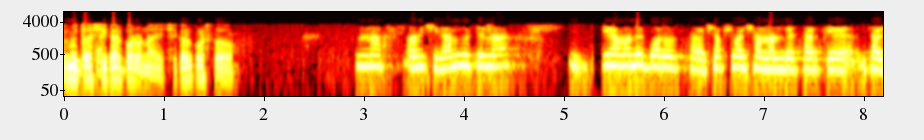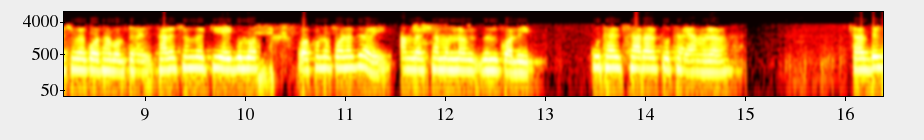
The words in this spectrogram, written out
তুমি তো স্বীকার করো নাই। স্বীকার করছ? না আমি স্বীকার করছি না। যে আমাদের বড় স্যার সবসময় সম্মান দিয়ে স্যারকে স্যারের সঙ্গে কথা বলতে হয়। স্যারের সঙ্গে কি এগুলো কখনো করা যায়? আমরা সামান্য একজন কলিগ কোথায় স্যার আর কোথায় আমরা? স্যারদের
